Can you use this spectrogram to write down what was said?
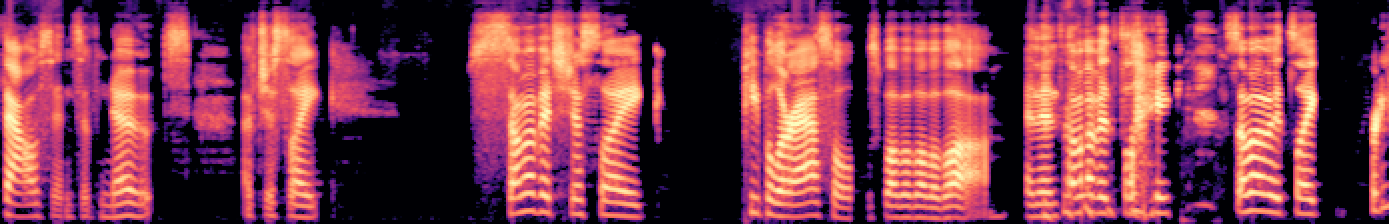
thousands of notes of just like, some of it's just like, people are assholes, blah, blah, blah, blah, blah. And then some of it's like, some of it's like pretty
